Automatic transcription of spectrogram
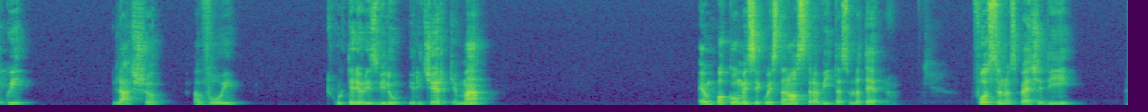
E qui lascio a voi ulteriori sviluppi, ricerche, ma è un po' come se questa nostra vita sulla Terra fosse una specie di eh,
